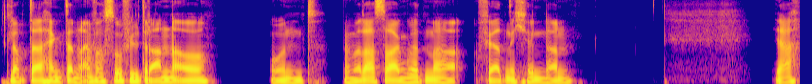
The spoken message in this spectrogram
ich glaube, da hängt dann einfach so viel dran auch. Und wenn man da sagen wird, man fährt nicht hin, dann ja,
